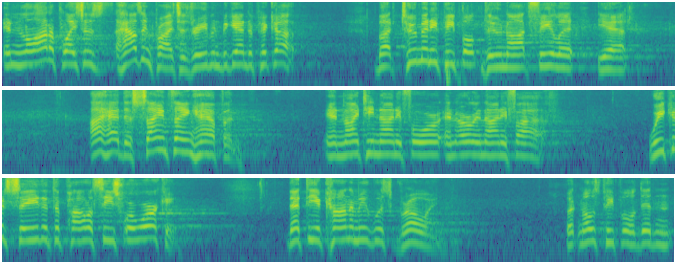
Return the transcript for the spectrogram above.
In a lot of places, housing prices are even beginning to pick up. But too many people do not feel it yet. I had the same thing happen in 1994 and early 95. We could see that the policies were working, that the economy was growing, but most people didn't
